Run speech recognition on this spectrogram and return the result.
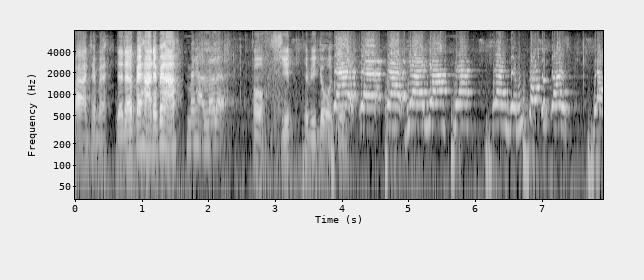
บ้านใช่ไหมเดี๋ยวเดี๋ยวไปหาเดี๋ยวไปหา ไม่ทันแล้วแหละ โอ้ ชิดเฮบิโกโออเคย่าอย่าอย่าอย่าอย่าอย่าอย่ามึงฆ่าตัวตายอย่า อย่า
